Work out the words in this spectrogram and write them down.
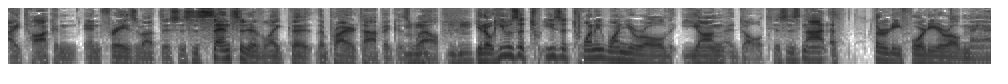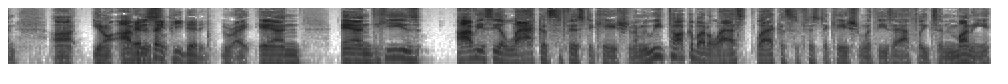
I talk and, and phrase about this. This is sensitive, like the the prior topic Mm-hmm, as well. You know, he was a he's a 21 year old young adult. This is not a 30 40 year old man. Uh, you know, obviously it's St. P. Diddy. right and and he's obviously a lack of sophistication i mean we talk about a last lack of sophistication with these athletes and money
